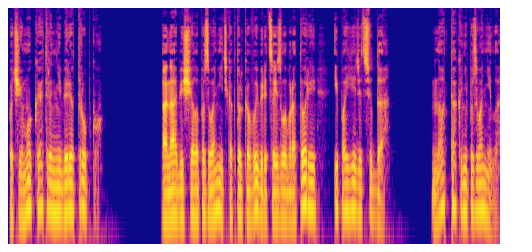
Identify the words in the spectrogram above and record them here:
Почему Кэтрин не берет трубку? Она обещала позвонить, как только выберется из лаборатории и поедет сюда. Но так и не позвонила.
